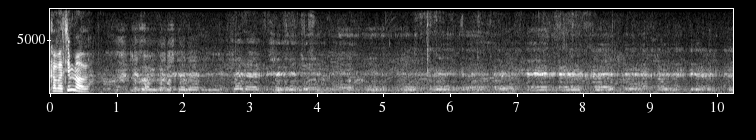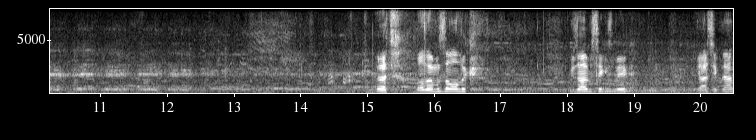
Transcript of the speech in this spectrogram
Kapatayım mı abi? Tamam, kapat. Evet, balığımızı aldık. Güzel bir 8 bıyık. Gerçekten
